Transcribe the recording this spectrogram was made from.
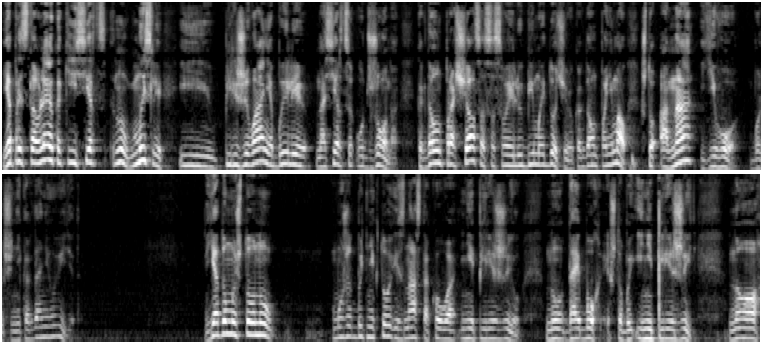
Я представляю, какие сердце, ну, мысли и переживания были на сердце у Джона, когда он прощался со своей любимой дочерью, когда он понимал, что она его больше никогда не увидит. Я думаю, что ну, может быть, никто из нас такого не пережил. Ну, дай Бог, чтобы и не пережить. Но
